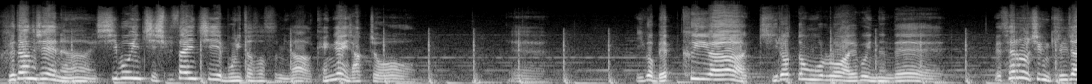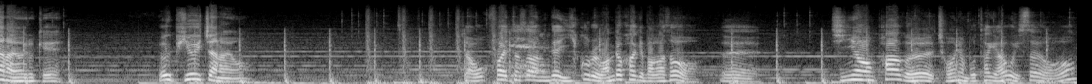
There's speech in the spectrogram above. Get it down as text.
그 당시에는 15인치, 14인치 모니터 썼습니다. 굉장히 작죠. 예. 이거 맵 크기가 길었던 걸로 알고 있는데, 세로로 지금 길잖아요 이렇게. 여기 비어있잖아요. 자 오크파이터 싸움인데 입구를 완벽하게 막아서 예, 진영 파악을 전혀 못하게 하고 있어요.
